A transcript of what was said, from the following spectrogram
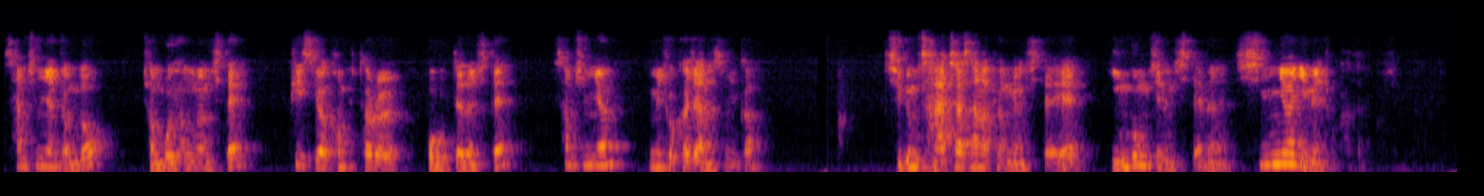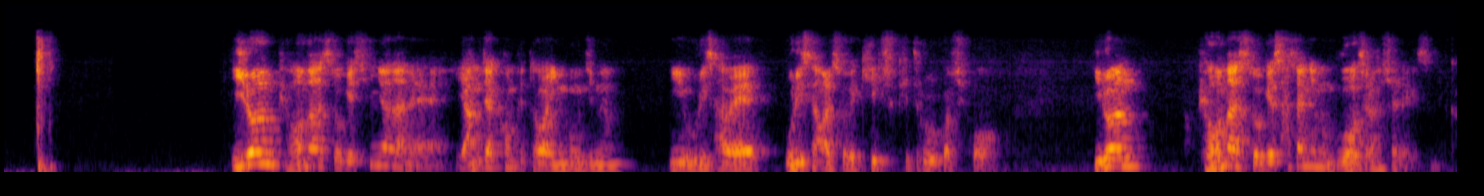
30년 정도 정보혁명 시대, PC와 컴퓨터를 보급되던 시대 30년이면 족하지 않았습니까? 지금 4차 산업혁명 시대에 인공지능 시대는 10년이면 족하다는 것입니다. 이런 변화 속에 10년 안에 양자 컴퓨터와 인공지능이 우리 사회, 우리 생활 속에 깊숙이 들어올 것이고 이런 변화 속에 사장님은 무엇을 하셔야 되겠습니까?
